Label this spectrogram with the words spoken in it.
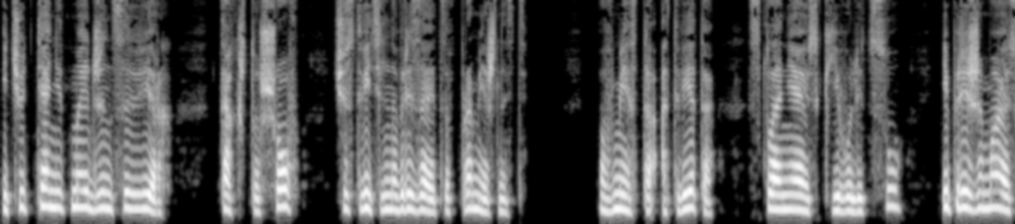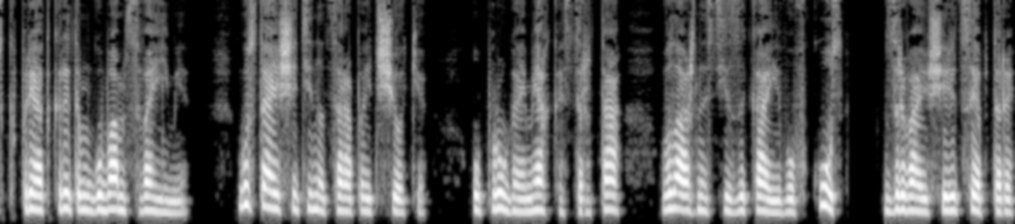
и чуть тянет мои джинсы вверх, так что шов чувствительно врезается в промежность. Вместо ответа склоняюсь к его лицу и прижимаюсь к приоткрытым губам своими. Густая щетина царапает щеки, упругая мягкость рта, влажность языка, его вкус, взрывающий рецепторы.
